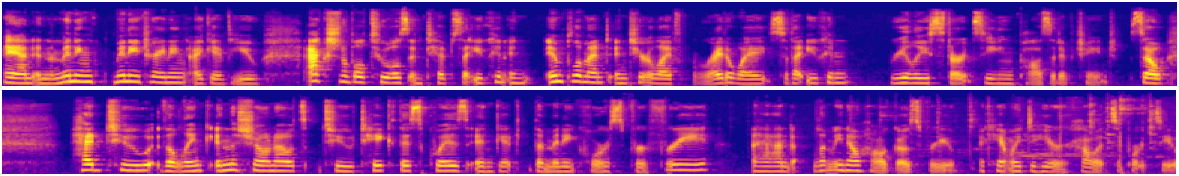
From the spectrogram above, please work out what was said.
And in the mini mini training, I give you actionable tools and tips that you can in- implement into your life right away so that you can really start seeing positive change. So, head to the link in the show notes to take this quiz and get the mini course for free and let me know how it goes for you. I can't wait to hear how it supports you.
